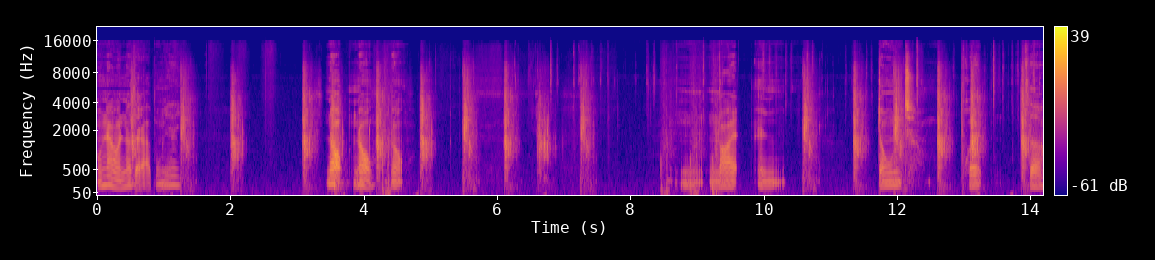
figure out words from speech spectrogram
Oh no, another apple, yay. No, no, no. Not, and don't put the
